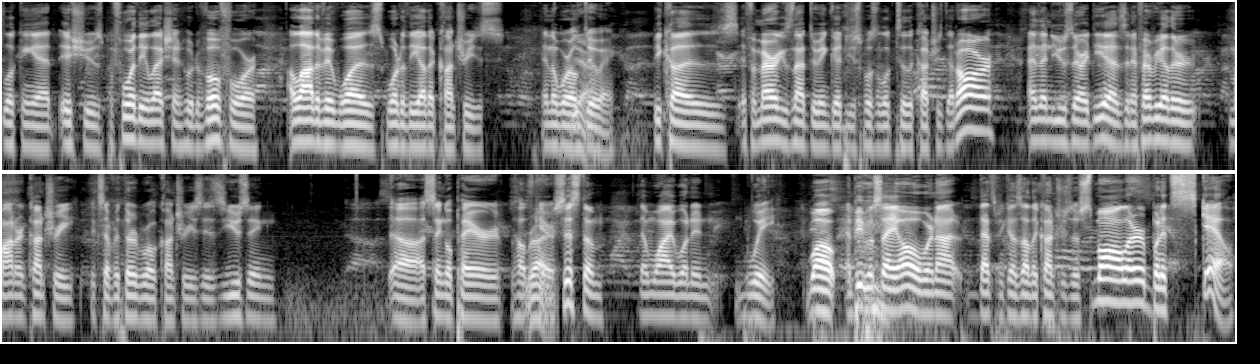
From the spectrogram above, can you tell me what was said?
looking at issues before the election, who to vote for, a lot of it was what are the other countries in the world Yeah. doing? Because if America's not doing good, you're supposed to look to the countries that are, and then use their ideas. And if every other modern country, except for third world countries, is using uh, a single payer healthcare Right. system, then why wouldn't we? Well, And people say, "Oh, we're not." That's because other countries are smaller, but it's scale.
